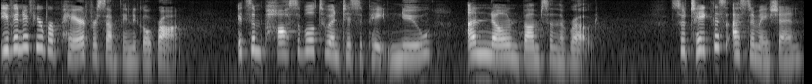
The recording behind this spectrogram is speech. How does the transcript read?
Even if you're prepared for something to go wrong, it's impossible to anticipate new, unknown bumps in the road. So take this estimation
